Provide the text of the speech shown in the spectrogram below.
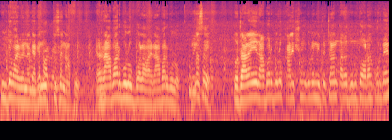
তুলতে পারবেন না। দেখেন উঠতেছে না আপু। রাবার ব্লক বলা হয় রাবার ব্লক ঠিক আছে? তো যারা এই রাবার ব্লক কালেকশনগুলো নিতে চান তারা দ্রুত অর্ডার করবেন।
